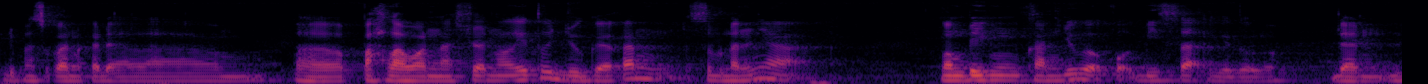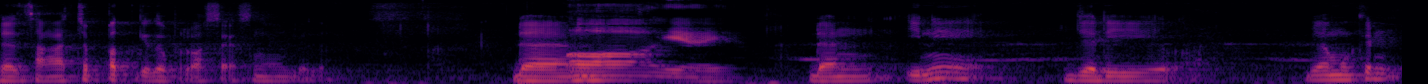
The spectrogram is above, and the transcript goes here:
dimasukkan ke dalam eh, pahlawan nasional itu juga kan sebenarnya membingungkan juga kok bisa gitu loh dan dan sangat cepat gitu prosesnya gitu dan Oh iya iya. dan ini jadi ya mungkin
